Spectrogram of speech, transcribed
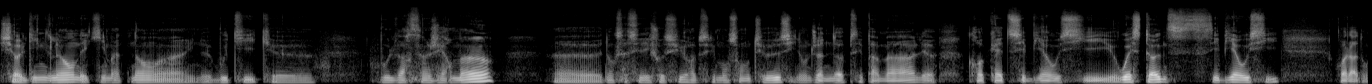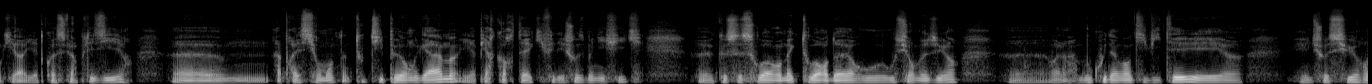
chez Holdingland et qui maintenant a une boutique boulevard Saint-Germain. Euh, donc ça c'est des chaussures absolument somptueuses. Sinon John Lobb c'est pas mal, Croquette c'est bien aussi, Weston c'est bien aussi. Voilà, donc il y, a de quoi se faire plaisir. Euh, après, si on monte un tout petit peu en gamme, il y a Pierre Cortet qui fait des choses magnifiques, euh, que ce soit en make to order ou, sur mesure. voilà, beaucoup d'inventivité et, et, une chaussure.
